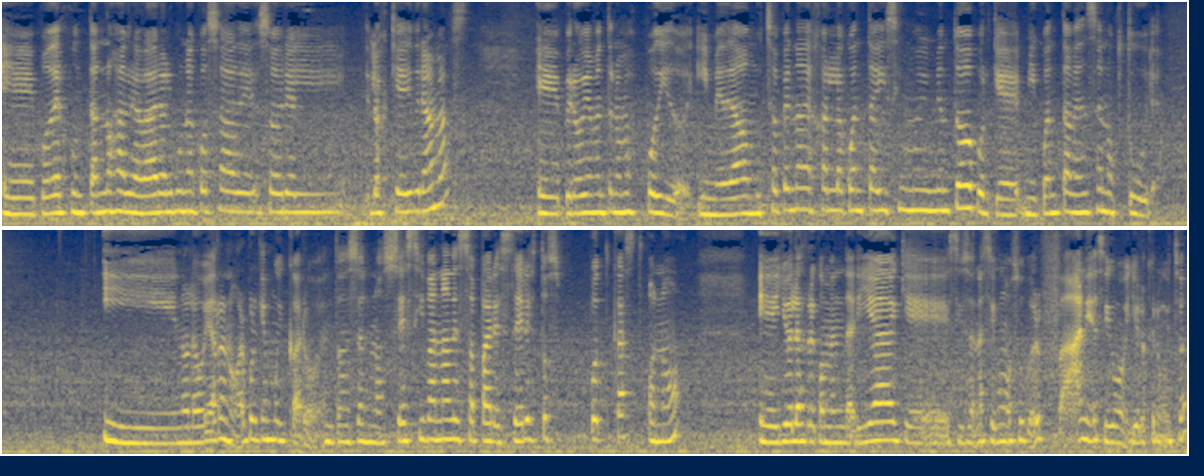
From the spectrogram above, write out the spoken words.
eh, poder juntarnos a grabar alguna cosa de, sobre el, los K-Dramas eh, pero obviamente no hemos podido. Y me daba mucha pena dejar la cuenta ahí sin movimiento porque mi cuenta vence en octubre. Y no la voy a renovar porque es muy caro. Entonces no sé si van a desaparecer estos podcasts o no eh, yo les recomendaría que si son así como super fan y así como yo los quiero mucho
